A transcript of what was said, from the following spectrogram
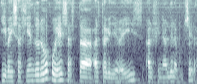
y vais haciéndolo pues hasta, hasta que lleguéis al final de la pulsera.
